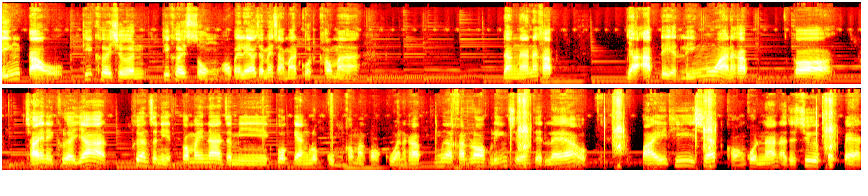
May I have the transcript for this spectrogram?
ลิงก์เก่าที่เคยเชิญที่เคยส่งออกไปแล้วจะไม่สามารถกดเข้ามา ดังนั้นนะครับ อย่าอัปเดตลิงก์มั่วนะครับ ก็ใช้ในเครือญาติเพื่อนสนิทก็ไม่น่าจะมีพวกแกงลบกลุ่มเข้ามาก่อกวนนะครับ เมื่อคัดลอกลิงก์เชิญเสร็จแล้ว ไปที่แชทของคนนั้นอาจจะชื่อแปลก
